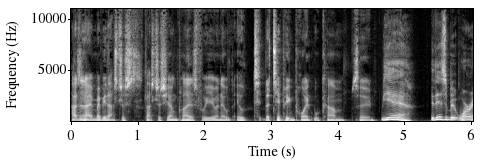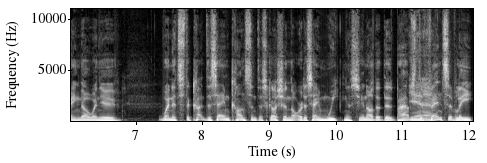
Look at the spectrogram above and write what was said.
I don't know. Maybe that's just that's just young players for you, and he'll, he'll t- the tipping point will come soon. Yeah, it is a bit worrying though when you when it's the the same constant discussion or the same weakness. You know that the, perhaps Yeah. defensively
